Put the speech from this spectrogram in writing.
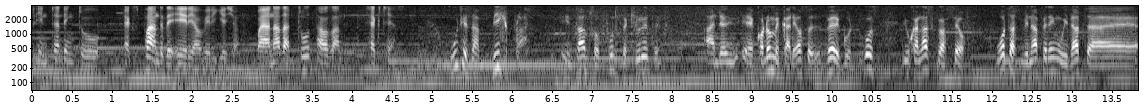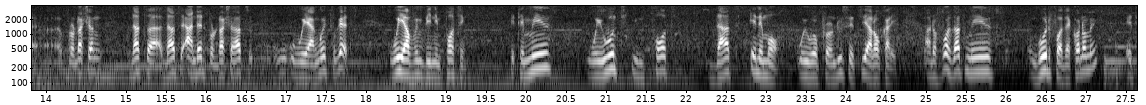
intending to expand the area of irrigation by another 2,000 hectares. Which is a big plus in terms of food security and uh, economically also very good because you can ask yourself what has been happening with that uh, production, that, uh, that ended production that we are going to get. We haven't been importing. It means we won't import that anymore. We will produce it here locally. And of course that means good for the economy. It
